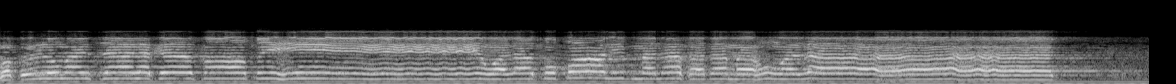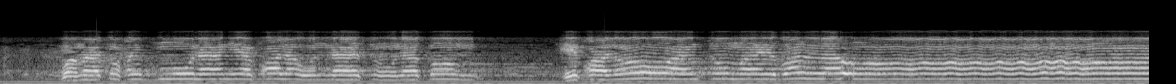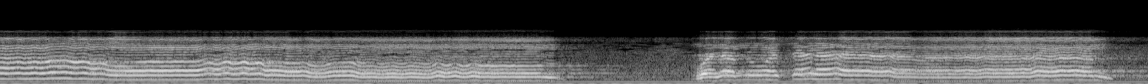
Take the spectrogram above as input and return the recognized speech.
وكل من سألك فاعطه ولا تطالب من أخذ ما هو لك. وما تحبون أن يفعله الناس لكم. افعلوا وأنتم أيضا لهم والأمن والسلام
